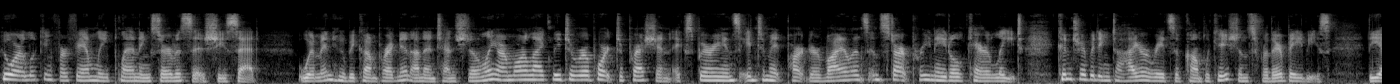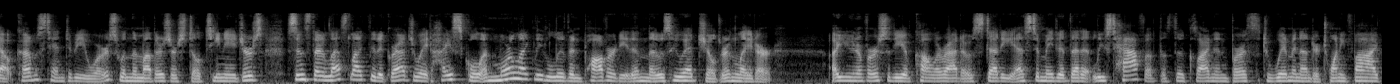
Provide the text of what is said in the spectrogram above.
who are looking for family planning services, she said. Women who become pregnant unintentionally are more likely to report depression, experience intimate partner violence, and start prenatal care late, contributing to higher rates of complications for their babies. The outcomes tend to be worse when the mothers are still teenagers, since they're less likely to graduate high school and more likely to live in poverty than those who had children later. A University of Colorado study estimated that at least half of the decline in births to women under 25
